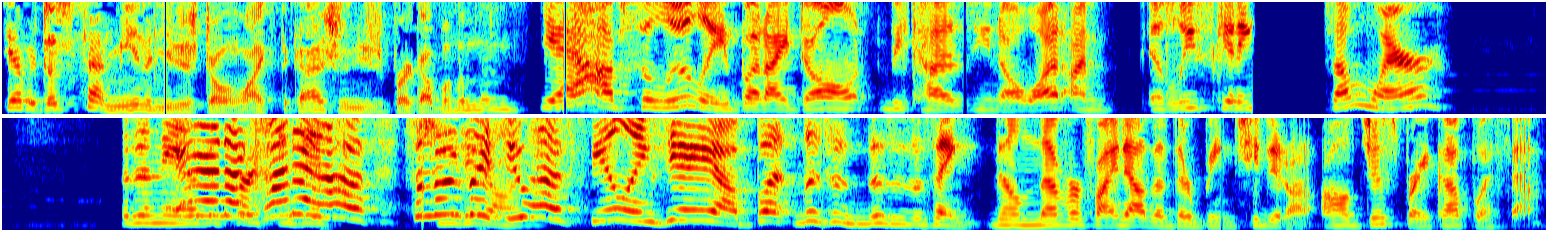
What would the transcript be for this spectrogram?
Yeah, but doesn't that mean that you just don't like the guy? Shouldn't you just break up with him then? Yeah, absolutely. But I don't because you know what? I'm at least getting somewhere. But then the And other I kind of gets have. Sometimes cheated I do have feelings. Yeah, yeah. But this is this is the thing. They'll never find out that they're being cheated on. I'll just break up with them.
